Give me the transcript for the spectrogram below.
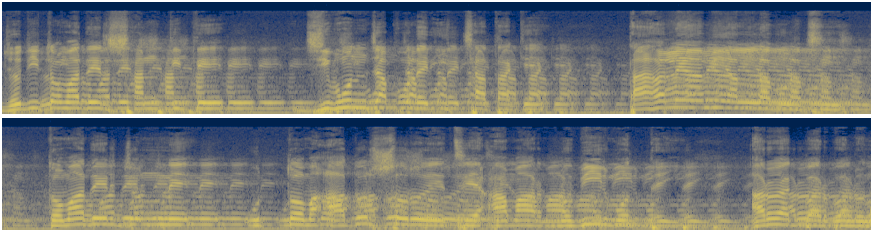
যদি তোমাদের শান্তিতে জীবন যাপনের ইচ্ছা থাকে তাহলে আমি আল্লাহ বলছি তোমাদের জন্য উত্তম আদর্শ রয়েছে আমার নবীর মধ্যেই। আরও একবার বলুন,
